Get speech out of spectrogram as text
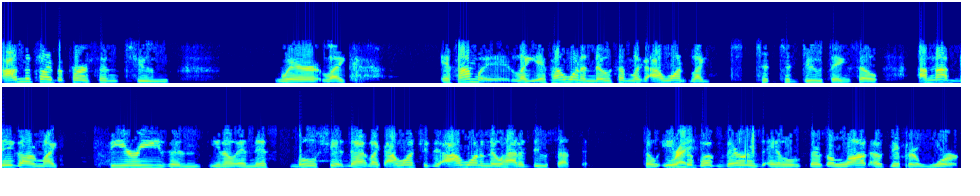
I'm the type of person to where like if I'm like if I want to know something like I want like to to do things. So I'm not big on like theories and you know and this bullshit and that like I want you to I want to know how to do something. So in Right. the book there is a there's a lot of different work,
